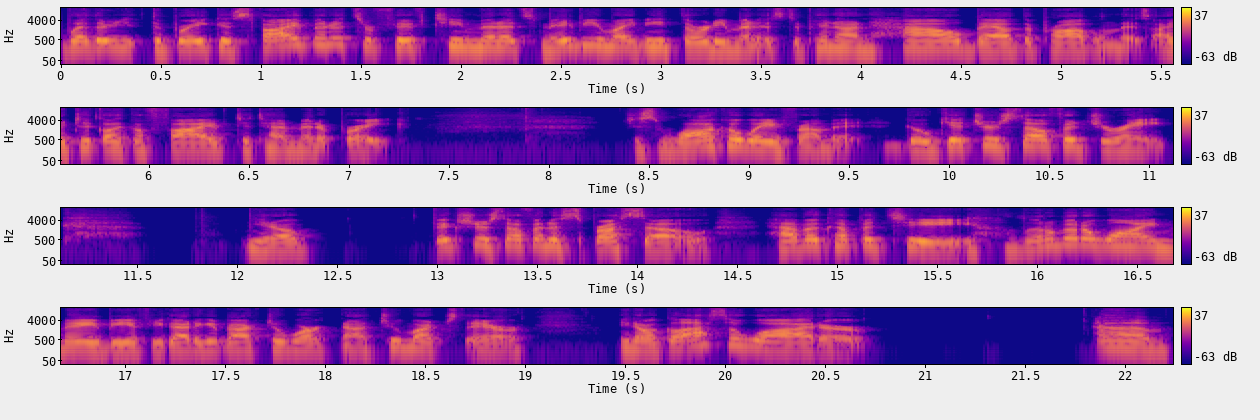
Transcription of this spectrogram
Whether the break is five minutes or 15 minutes, maybe you might need 30 minutes, depending on how bad the problem is. I took like a five to 10 minute break. Just walk away from it. Go get yourself a drink. You know, fix yourself an espresso, have a cup of tea, a little bit of wine, maybe if you got to get back to work, not too much there, you know, a glass of water. Um,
